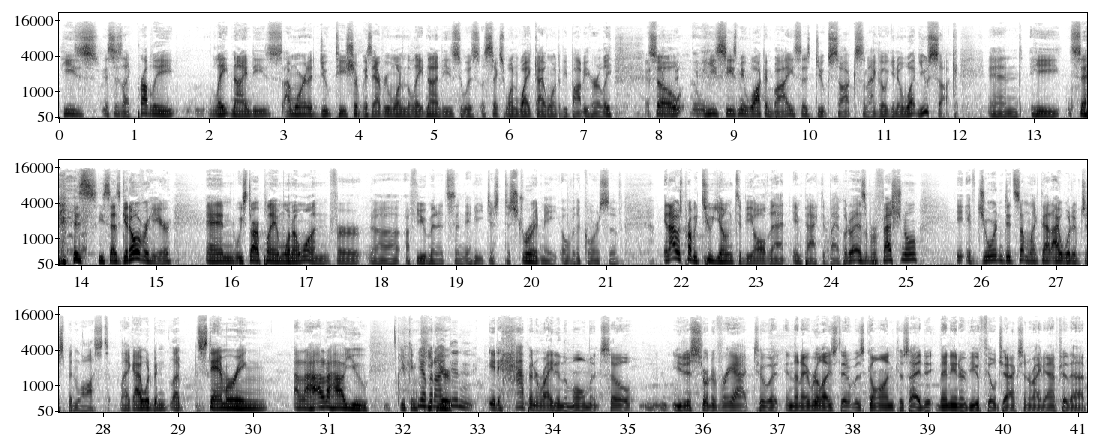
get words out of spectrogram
he's this is like probably late 90s i'm wearing a duke t-shirt because everyone in the late 90s who was a 6'1 white guy wanted to be bobby hurley. So he sees me walking by he says duke sucks. And i go you know what? You suck. And he says he says get over here. And we start playing one-on-one for uh, a few minutes and, and he just destroyed me over the course of and i was probably too young to be all that impacted by it but as a professional if Jordan did something like that, I would have just been lost. Like I would have been like stammering. I don't know. I don't know how you you can. Yeah, but I didn't. It happened right in the moment, so you just sort of react to it, and then I realized that it was gone because I had to then interview Phil Jackson right after that.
